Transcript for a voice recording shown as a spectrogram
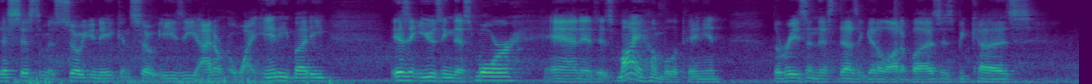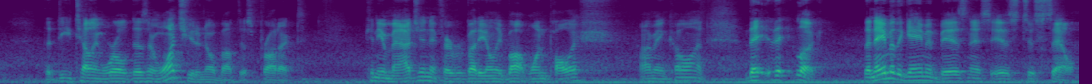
This system is so unique and so easy. I don't know why anybody isn't using this more, and it is my humble opinion. The reason this doesn't get a lot of buzz is because the detailing world doesn't want you to know about this product. Can you imagine if everybody only bought one polish? I mean, come on. They, they look. The name of the game in business is to sell.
